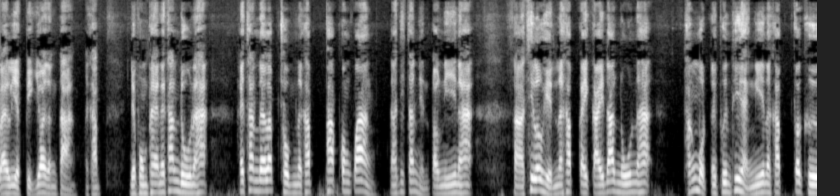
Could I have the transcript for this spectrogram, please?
รายละเอียดปีกย่อยต่างๆนะครับ เดี๋ยวผมแพนให้ท่านดูนะฮะให้ท่านได้รับชมนะครับ ภาพกว้างๆ นะที่ท่านเห็นตอนนี้นะฮะที่เราเห็นนะครับไกลๆด้านนู้นนะฮะทั้งหมดในพื้นที่แห่งนี้นะครับ ก็คือ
